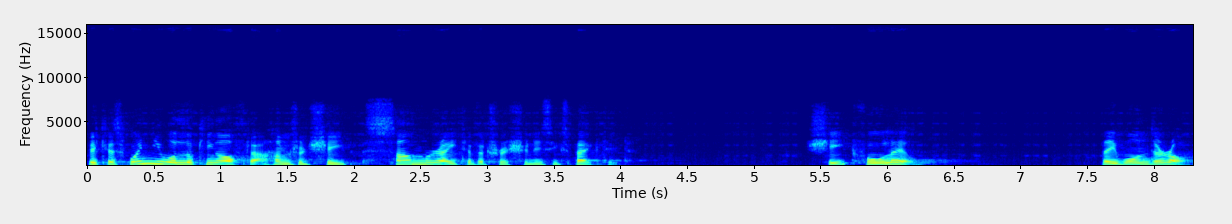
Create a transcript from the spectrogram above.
Because when you are looking after 100 sheep, some rate of attrition is expected. Sheep fall ill. They wander off.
